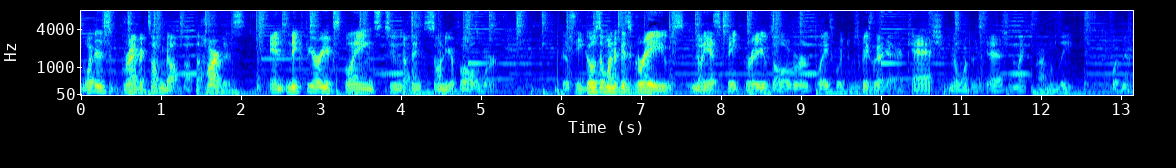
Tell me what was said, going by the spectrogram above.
what is Gravik talking about about the harvest. And Nick Fury explains to I think Sonya Falsworth because he goes to one of his graves. You know, he has fake graves all over the place, which was basically like a, a cache, you know, weapons cache and like probably equipment.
